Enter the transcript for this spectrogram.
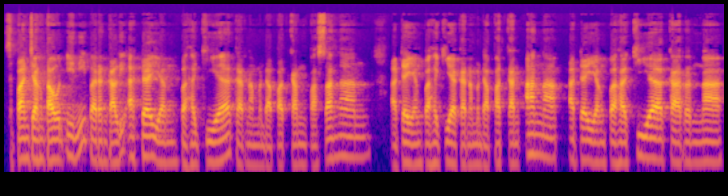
Sepanjang tahun ini barangkali ada yang bahagia karena mendapatkan pasangan, ada yang bahagia karena mendapatkan anak, ada yang bahagia karena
